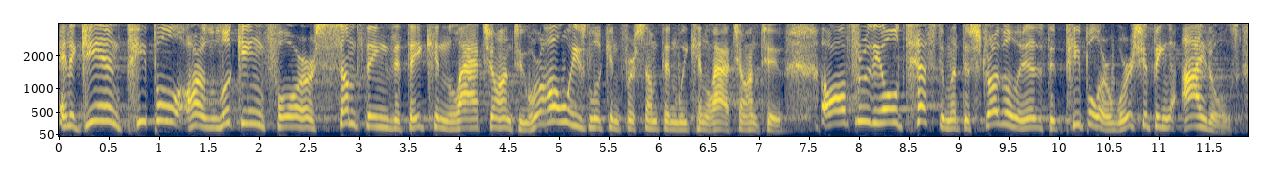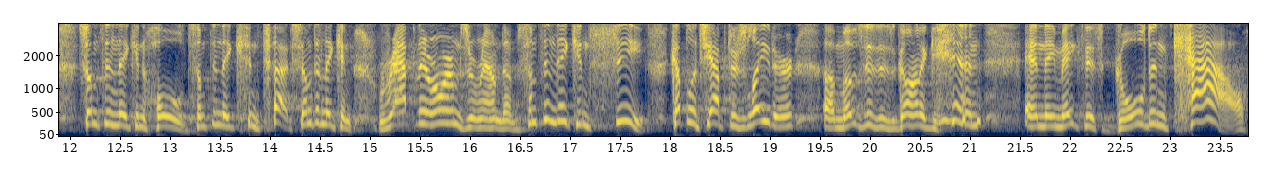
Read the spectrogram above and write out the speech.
And again, people are looking for something that they can latch onto. We're always looking for something we can latch onto. All through the Old Testament, the struggle is that people are worshiping idols, something they can hold, something they can touch, something they can wrap their arms around them, something they can see. A couple of chapters later, uh, Moses is gone again, and they make this golden cow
